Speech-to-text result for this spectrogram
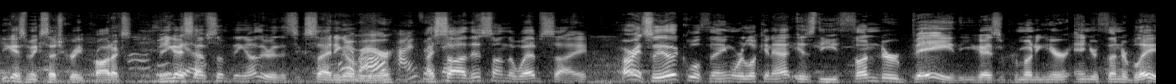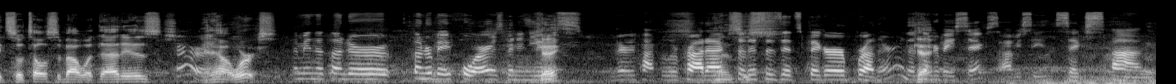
You guys make such great products, and you guys you. have something other that's exciting over here. I saw this on the website. All right, so the other cool thing we're looking at is the Thunder Bay that you guys are promoting here, and your Thunder Blade. So tell us about what that is Sure. and how it works. I mean, the Thunder Thunder Bay 4 has been in Okay. Very popular product. This so this is- its bigger brother, the Okay. Thunder Bay 6. Obviously, 6. Um,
